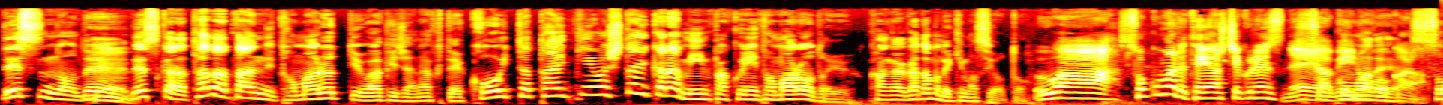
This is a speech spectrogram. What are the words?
ですので、うん。ですからただ単に泊まるっていうわけじゃなくてこういった体験をしたいから民泊に泊まろうという考え方もできますよと。うわーそこまで提案してくれるんですねエアビーの方から。そ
